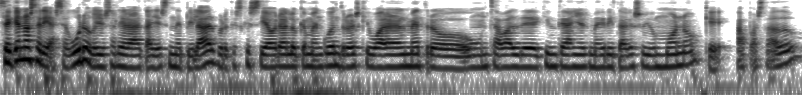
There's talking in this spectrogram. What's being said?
Sé que no sería seguro que yo saliera a la calle sin depilar, porque es que si ahora lo que me encuentro es que igual en el metro un chaval de 15 años me grita que soy un mono, que ha pasado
